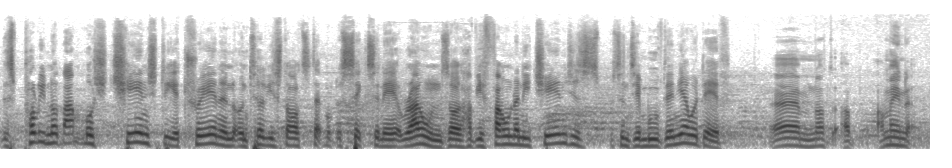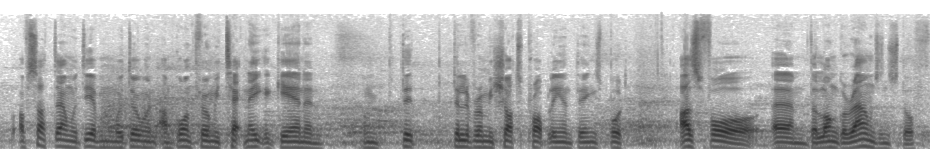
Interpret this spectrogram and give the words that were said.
there's probably not that much change to your training until you start stepping up to six and eight rounds. Or have you found any changes since you moved in here with Dave? Um, not. I, I mean, I've sat down with Dave and we're doing. I'm going through my technique again and I'm de- delivering my shots properly and things. But as for um, the longer rounds and stuff,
